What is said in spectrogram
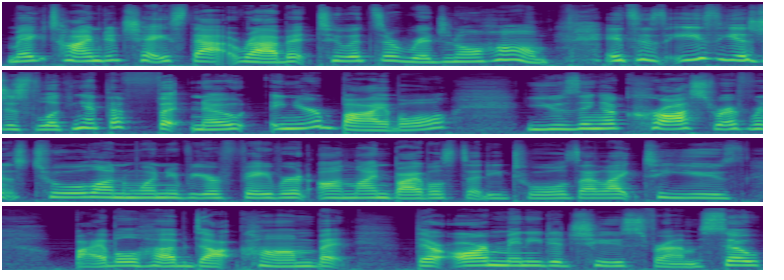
make time to chase that rabbit to its original home. It's as easy as just looking at the footnote in your Bible, using a cross reference tool on one of your favorite online Bible study tools. I like to use BibleHub.com, but there are many to choose from. So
